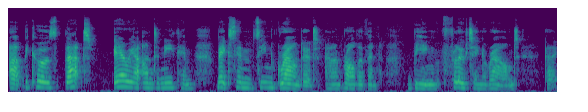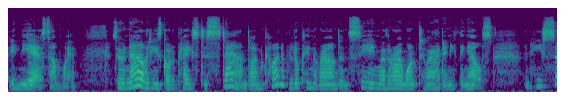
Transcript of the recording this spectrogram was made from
Uh, because that area underneath him makes him seem grounded uh, rather than being floating around uh, in the air somewhere. So now that he's got a place to stand, I'm kind of looking around and seeing whether I want to add anything else. And he's so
